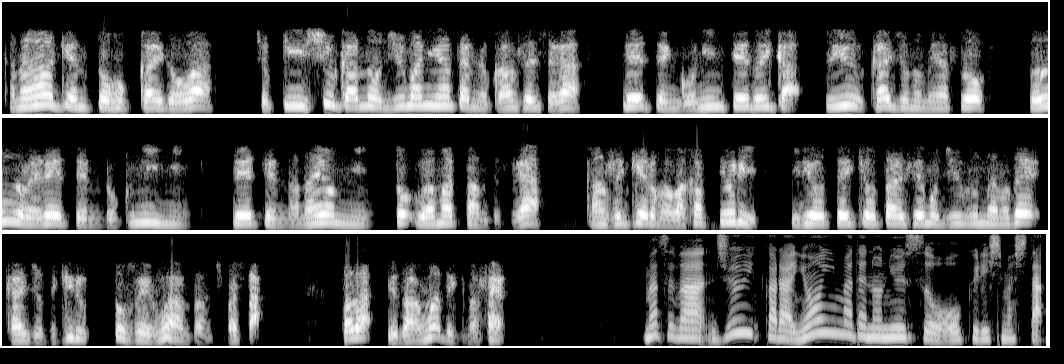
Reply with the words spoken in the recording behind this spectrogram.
神奈川県と北海道は直近1週間の10万人当たりの感染者が0.5人程度以下という解除の目安をそれぞれ0.62人、0.74人と上回ったんですが感染経路が分かっており医療提供体制も十分なので解除できると政府は判断しました。ただ油断はできません。まずは10位から4位までのニュースをお送りしました。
